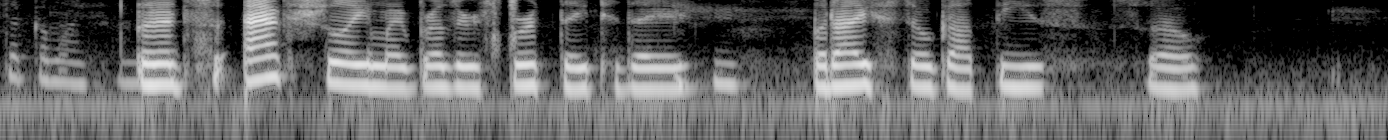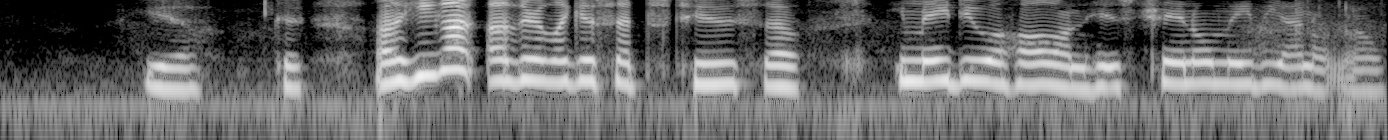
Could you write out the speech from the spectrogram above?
stuck on my finger. And it's actually my brother's birthday today, Mhm. but I still got these, so yeah. Okay. Uh, he got other Lego sets too, so he may do a haul on his channel. Maybe I don't know.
